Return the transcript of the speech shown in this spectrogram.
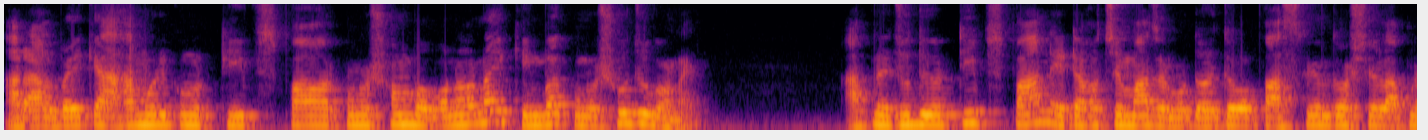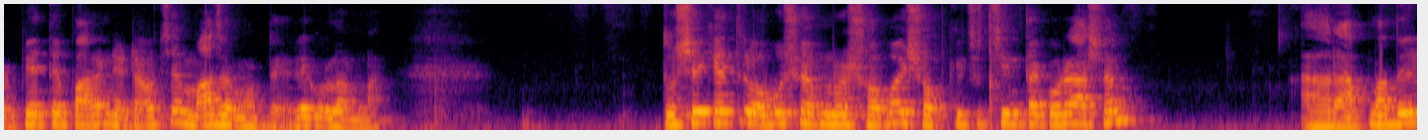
আর আলবাইকে আহামরি কোনো টিপস পাওয়ার কোনো সম্ভাবনাও নাই কিংবা কোনো সুযোগও নাই। আপনি যদিও টিপস পান, এটা হচ্ছে মাঝে মধ্যে, হয়তো বা পাঁচ রিয়েল, দশ রিয়েল আপনি পেতে পারেন, এটা হচ্ছে মাঝে মধ্যে রেগুলার না। তো সেক্ষেত্রে অবশ্যই আপনারা সবাই সব কিছু চিন্তা করে আসেন। আর আপনাদের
